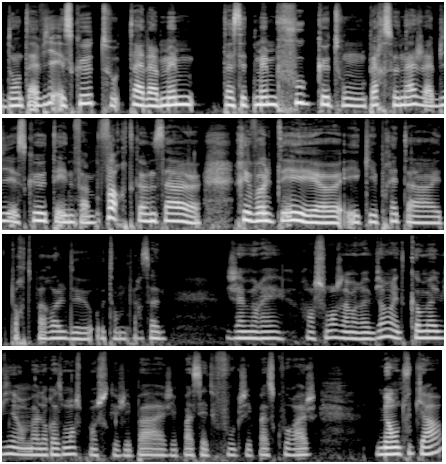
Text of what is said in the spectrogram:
dans ta vie, est-ce que tu as la même T'as cette même fougue que ton personnage, Abby Est-ce que t'es une femme forte comme ça, euh, révoltée et, euh, et qui est prête à être porte-parole de autant de personnes? J'aimerais, franchement, j'aimerais bien être comme Abby. hein. Malheureusement, je pense que j'ai pas, j'ai pas cette fougue, j'ai pas ce courage. Mais en tout cas,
